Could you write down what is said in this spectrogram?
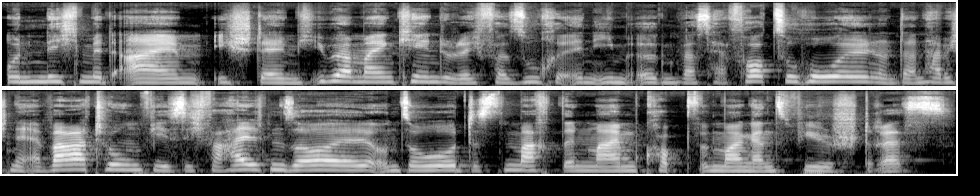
und nicht mit einem, ich stelle mich über mein Kind oder ich versuche in ihm irgendwas hervorzuholen und dann habe ich eine Erwartung, wie es sich verhalten soll und so. Das macht in meinem Kopf immer ganz viel Stress,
